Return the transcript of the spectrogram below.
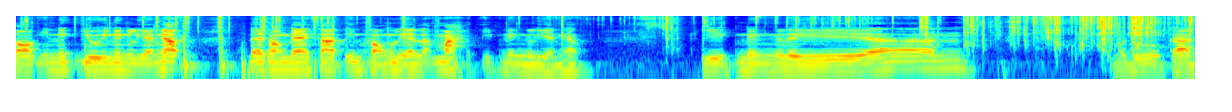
ต่ออีกหนึ่งอยู่อีกหนึ่งเหรียญครับ ได้ทองแดงซาตินสองเหรียญแล้วมาอีกหนึ่งเหรียญครับ อีกหนึ่งเหรียญมาดูกัน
